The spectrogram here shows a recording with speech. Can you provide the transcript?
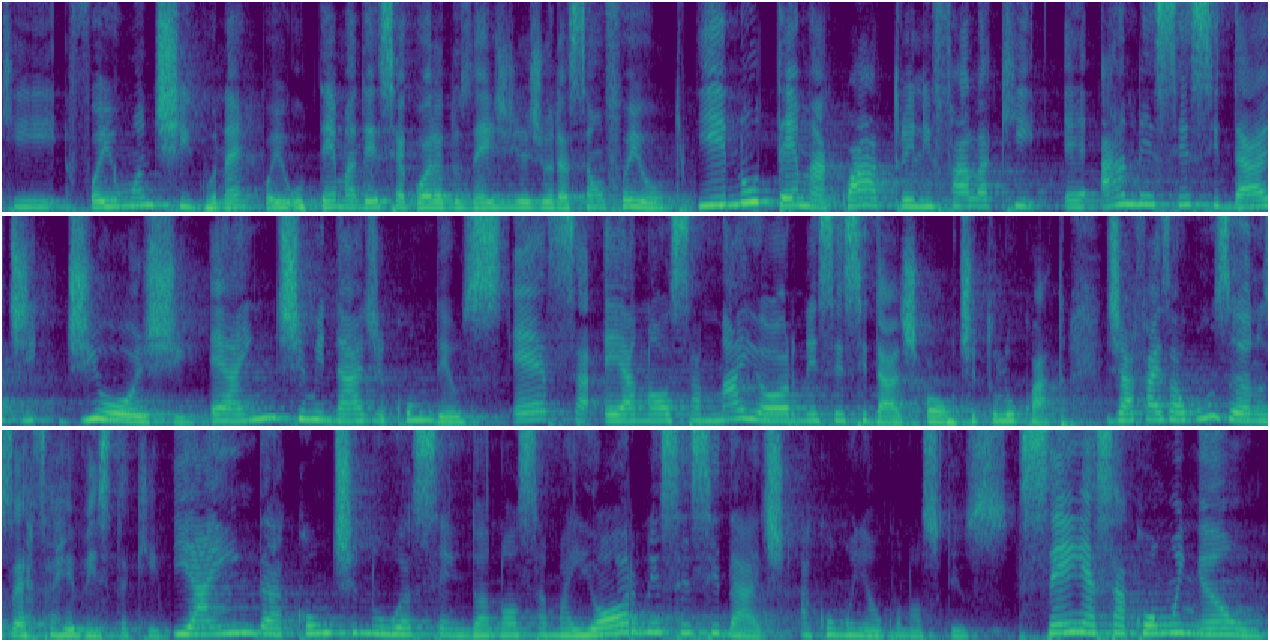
que foi um antigo, né? Foi o tema desse agora dos 10 dias de oração foi outro. E no tema 4, ele fala que é a necessidade de hoje, é a intimidade com Deus. Essa essa é a nossa maior necessidade. Ó, oh, o título 4. Já faz alguns anos essa revista aqui. E ainda continua sendo a nossa maior necessidade a comunhão com o nosso Deus. Sem essa comunhão,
